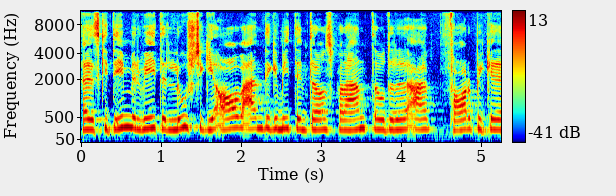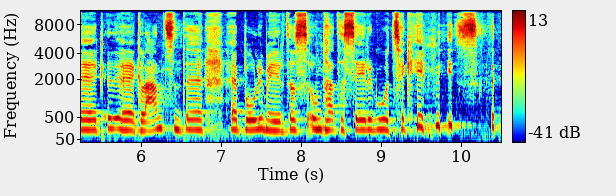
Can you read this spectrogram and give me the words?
Äh, es gibt immer wieder lustige Anwendungen mit dem transparenten oder äh, farbigen, äh, glänzenden äh, Polymer. Das, und hat ein sehr gutes Ergebnis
